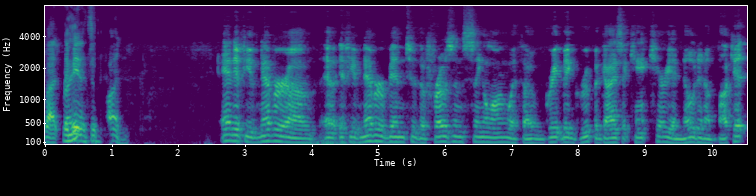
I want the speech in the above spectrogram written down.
right? I mean, it's just fun. And if you've never, uh, if you've never been to the Frozen sing along with a great big group of guys that can't carry a note in a bucket,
